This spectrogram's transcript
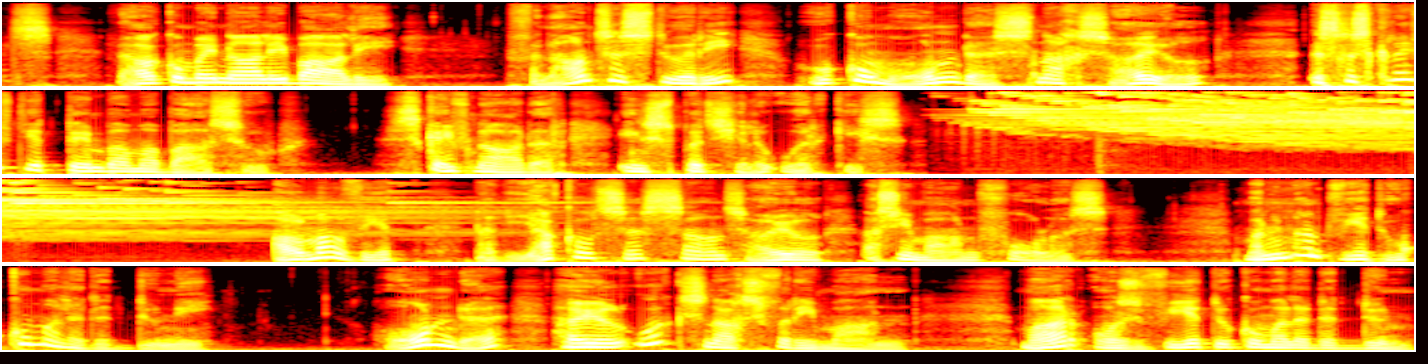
maats. Welkom by Nali Bali. Vanaand se storie, Hoekom honde snags huil, is geskryf deur Themba Mabaso. Skyf nader en spits julle oortjies. Almal weet dat jakkalse saans huil as die maan vol is. Maar niemand weet hoekom hulle dit doen nie. Honde huil ook snags vir die maan, maar ons weet hoekom hulle dit doen.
